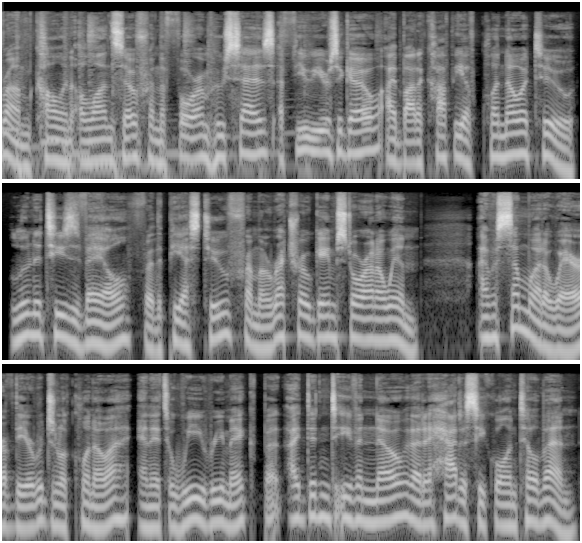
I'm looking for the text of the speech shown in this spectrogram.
From Colin Alonso from the forum who says A few years ago, I bought a copy of Klonoa 2, Lunatea's Veil, for the PS2 from a retro game store on a whim. I was somewhat aware of the original Klonoa and its Wii remake, but I didn't even know that it had a sequel until then.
